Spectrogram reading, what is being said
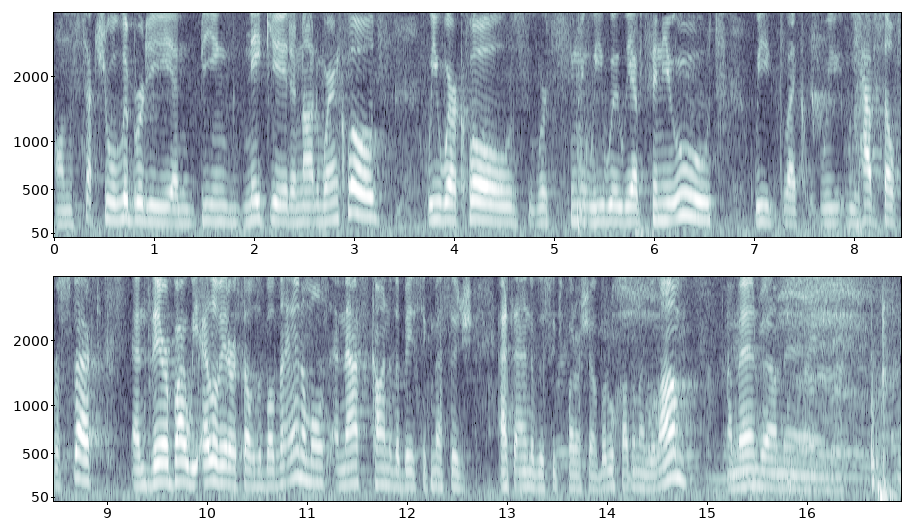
on sexual liberty and being naked and not wearing clothes, we wear clothes, we're, we, we, we have tziniut, we, like, we, we have self-respect, and thereby we elevate ourselves above the animals, and that's kind of the basic message at the end of this week's parasha. Baruch Adonai Amen. Amen.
